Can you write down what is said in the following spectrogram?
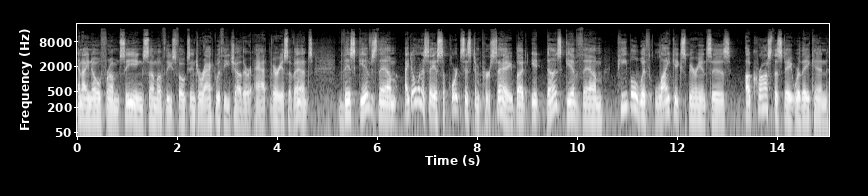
And I know from seeing some of these folks interact with each other at various events, this gives them, I don't want to say a support system per se, but it does give them people with like experiences across the state where they can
